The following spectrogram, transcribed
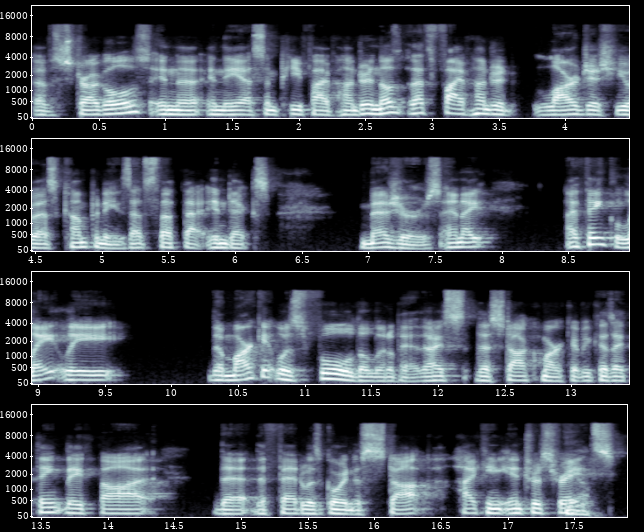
of struggles in the in the S and P 500, and those that's 500 largest U.S. companies. That's what that index measures. And I I think lately the market was fooled a little bit, the stock market, because I think they thought that the Fed was going to stop hiking interest rates. Yeah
